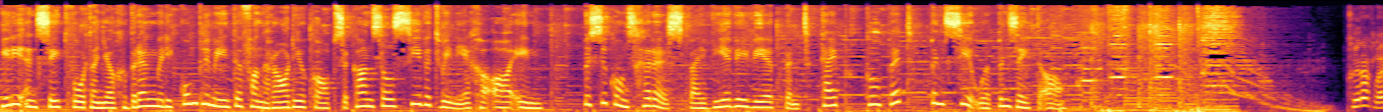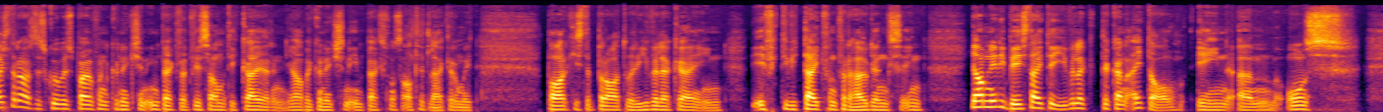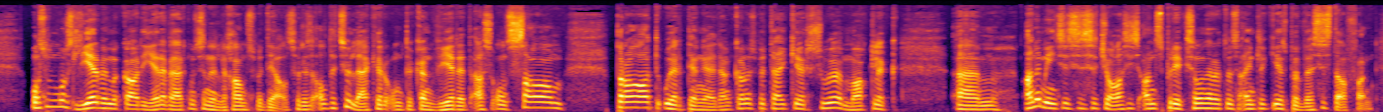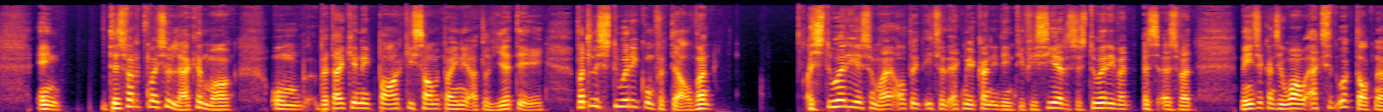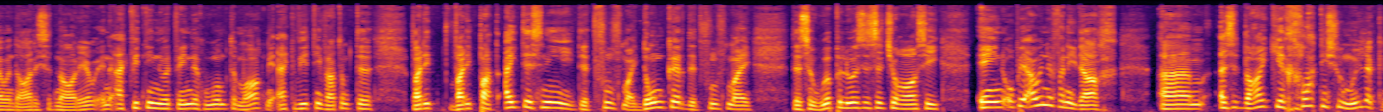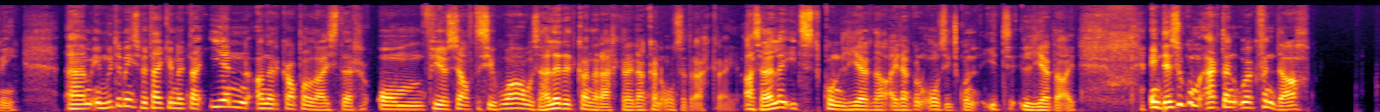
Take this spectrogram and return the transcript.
Hierdie inset word aan jou gebring met die komplimente van Radio Kaapse Kansel 729 AM. Besoek ons gerus by www.cape pulpit.co.za. Goeiedag luisteraars, dis Kobus Pau van Connection Impact wat weer saam met u kuier en ja, by Connection Impact is ons altyd lekker om met paartjies te praat oor huwelike en die effektiwiteit van verhoudings en ja, om net die beste uit 'n huwelik te kan uithaal en um ons ons moet mos leer by mekaar die Here werk ons in 'n liggaamsmodel. So dis altyd so lekker om te kan weet dat as ons saam praat oor dinge, dan kan ons baie keer so maklik um ander mense se situasies aanspreek sonder dat ons eintlik eers bewus is daarvan. En dis wat dit vir my so lekker maak om baie keer net paartjies saam met my in die ateljee te hê wat hulle storie kom vertel want 'n storie is vir my altyd iets wat ek mee kan identifiseer. 'n Storie wat is is wat mense kan sê, "Wow, ek sit ook dalk nou in daardie scenario en ek weet nie noodwendig hoe om te maak nie. Ek weet nie wat om te wat die wat die pad uit is nie. Dit voel vir my donker. Dit voel vir my dis 'n hopelose situasie." En op die ouene van die dag Ehm um, is dit baie keer glad nie so moeilik nie. Ehm um, en moet 'n mens baie keer net na een ander koppel luister om vir jouself te sê, "Wow, as hulle dit kan regkry, dan kan ons dit regkry." As hulle iets kon leer daaruit, dan kan ons iets kon iets leer daaruit. En dis hoekom ek dan ook vandag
